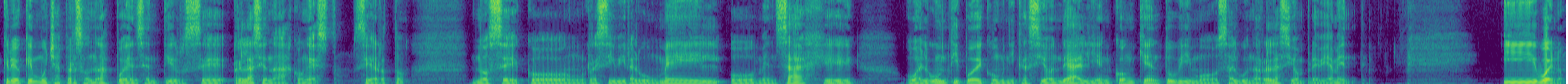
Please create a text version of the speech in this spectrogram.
creo que muchas personas pueden sentirse relacionadas con esto, ¿cierto? No sé, con recibir algún mail o mensaje o algún tipo de comunicación de alguien con quien tuvimos alguna relación previamente. Y bueno,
